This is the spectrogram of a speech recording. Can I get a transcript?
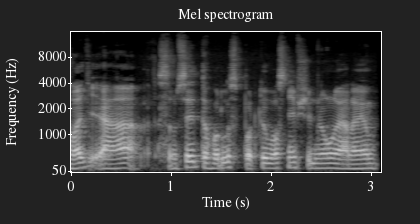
Hele, já jsem si tohohle sportu vlastně všimnul, já nevím,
